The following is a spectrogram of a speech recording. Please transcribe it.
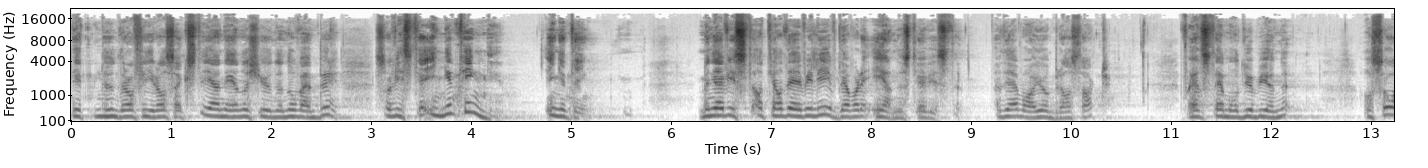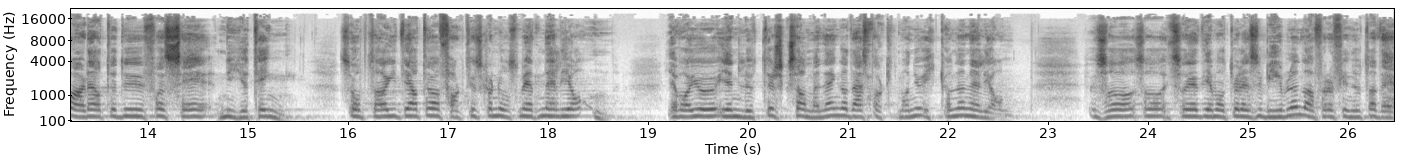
1964, den 21. november, så visste jeg ingenting. Ingenting. Men jeg visste at jeg hadde evig liv. Det var det eneste jeg visste. Det var jo en bra start. For et sted må du jo begynne. Og så er det at du får se nye ting. Så oppdaget jeg at det faktisk var noe som het Den hellige ånd. Jeg var jo i en luthersk sammenheng, og der snakket man jo ikke om Den hellige ånd. Så, så, så jeg, måtte jo lese Bibelen da, for å finne ut av det.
